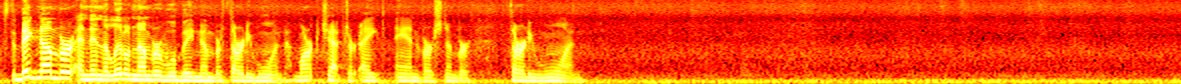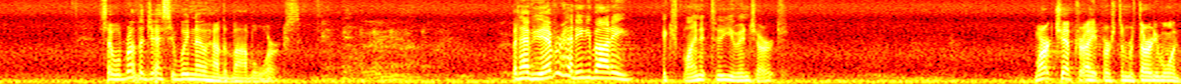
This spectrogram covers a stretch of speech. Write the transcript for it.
It's the big number, and then the little number will be number 31. Mark chapter 8 and verse number 31. Say, well, Brother Jesse, we know how the Bible works. But have you ever had anybody explain it to you in church? Mark chapter 8, verse number 31.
